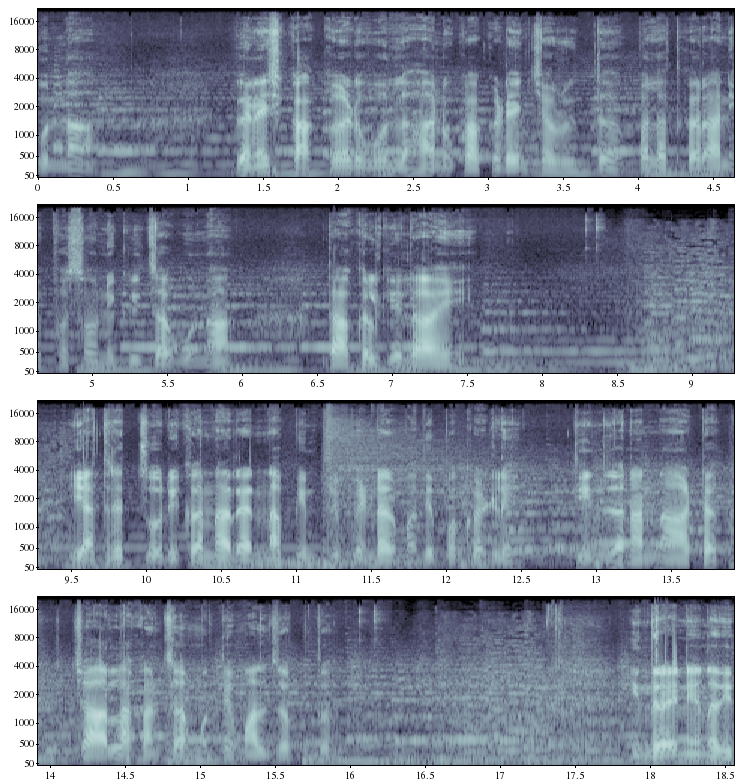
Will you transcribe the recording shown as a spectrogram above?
गुन्हा. गणेश काकड व लहानू काकड यांच्याविरुद्ध बलात्कार आणि फसवणुकीचा गुन्हा दाखल केला आहे. यात्रेत चोरी करणाऱ्यांना पिंपरी पेंढारमध्ये पकडले. तीन जणांना अटक चार लाखांचा मुद्देमाल जप्त. इंद्रायणी नदीत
